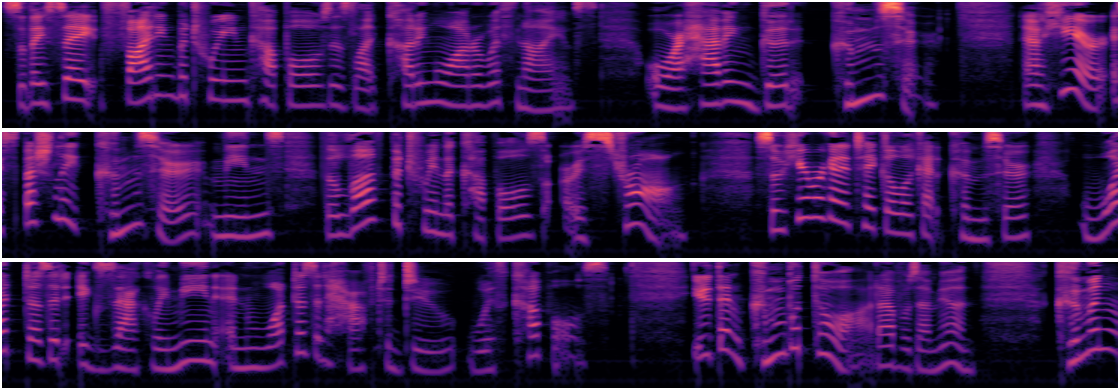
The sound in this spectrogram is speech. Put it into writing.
So they say fighting between couples is like cutting water with knives or having good 금슬. Now here, especially 금슬 means the love between the couples is strong. So here we're going to take a look at 금슬. What does it exactly mean and what does it have to do with couples? 일단 금부터 알아보자면 금은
